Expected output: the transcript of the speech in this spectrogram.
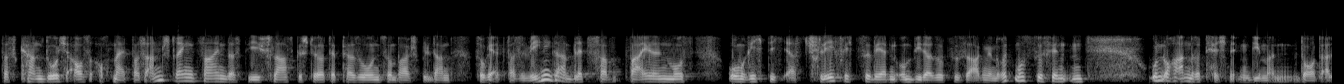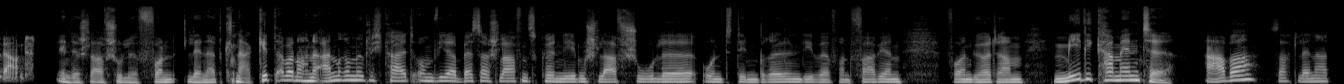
Das kann durchaus auch mal etwas anstrengend sein, dass die schlafgestörte Person zum Beispiel dann sogar etwas weniger am Bett verweilen muss, um richtig erst schläfrig zu werden, um wieder sozusagen einen Rhythmus zu finden. Und noch andere Techniken, die man dort erlernt in der Schlafschule von Lennart Knack. Gibt aber noch eine andere Möglichkeit, um wieder besser schlafen zu können, neben Schlafschule und den Brillen, die wir von Fabian vorhin gehört haben. Medikamente. Aber, sagt Lennart,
